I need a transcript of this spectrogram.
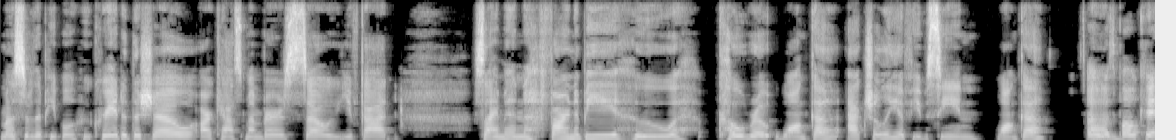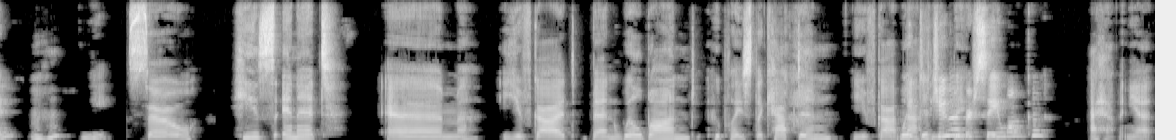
most of the people who created the show are cast members. So, you've got Simon Farnaby, who co wrote Wonka, actually, if you've seen Wonka. oh, Um, with Paul King? mhm. Neat. So he's in it. Um, you've got Ben Willbond who plays the captain. You've got Wait, Matthew did you Ba- ever see Wonka? I haven't yet.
